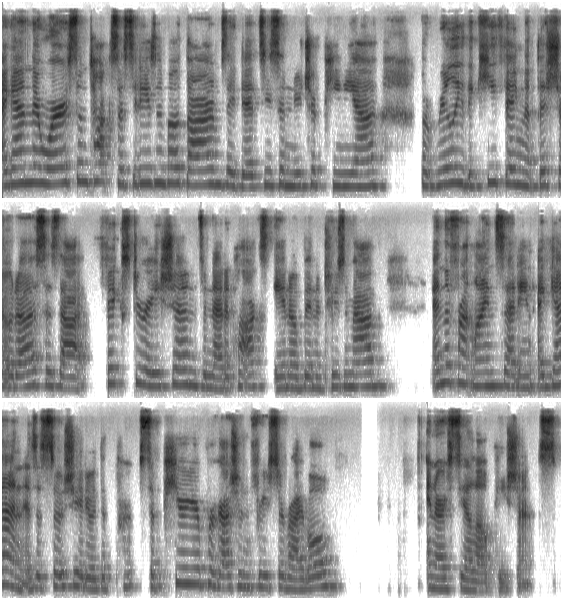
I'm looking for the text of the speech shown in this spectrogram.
Again, there were some toxicities in both arms. They did see some neutropenia, but really the key thing that this showed us is that fixed duration venetoclax and obinutuzumab in the frontline setting, again, is associated with the superior progression-free survival in our CLL patients.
